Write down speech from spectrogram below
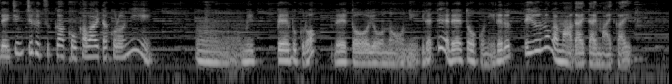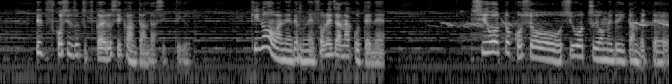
で1日2日こう乾いた頃にうん密閉袋冷凍用のに入れて冷凍庫に入れるっていうのがまあ大体毎回。で少しずつ使えるし簡単だしっていう。昨日はねでもねそれじゃなくてね塩と胡椒を塩強めで炒めて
